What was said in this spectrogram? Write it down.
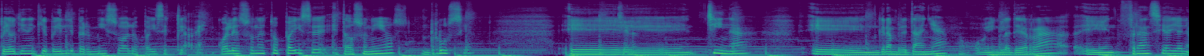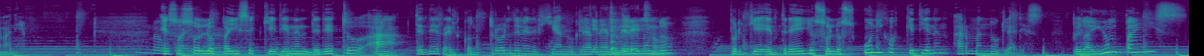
pero tienen que pedirle permiso a los países clave. ¿Cuáles son estos países? Estados Unidos, Rusia, eh, China, eh, Gran Bretaña o Inglaterra, en Francia y Alemania. Esos son los países que tienen derecho a tener el control de la energía nuclear del derecho. mundo, porque entre ellos son los únicos que tienen armas nucleares. Pero hay un país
